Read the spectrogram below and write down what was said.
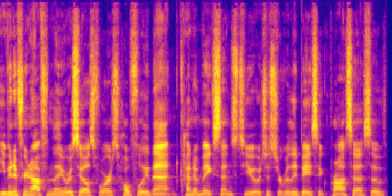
even if you're not familiar with Salesforce, hopefully that kind of makes sense to you. It's just a really basic process of,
